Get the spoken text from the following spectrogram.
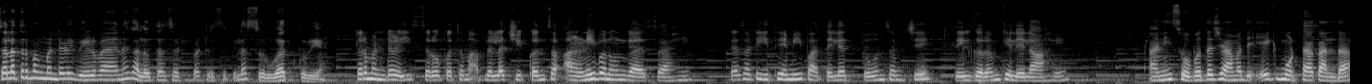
चला तर मग मंडळी वेळ वाया न घालवता झटपट रेसिपीला सुरुवात करूया. तर मंडळी सर्वप्रथम आपल्याला चिकनचं अळणी बनवून घ्यायचं आहे. त्यासाठी इथे मी पातेल्यात दोन चमचे तेल गरम केलेलं आहे. आणि सोबतच यामध्ये एक मोठा कांदा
